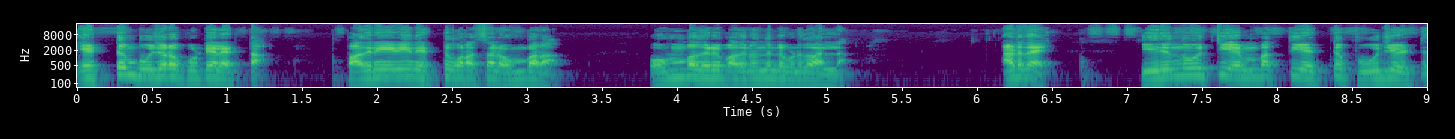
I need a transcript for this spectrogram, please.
എട്ടും പൂജറോ കൂട്ടിയാൽ എട്ടാ. പതിനേഴിൽ നിന്ന് എട്ട് കുറച്ചാൽ ഒമ്പതാ. ഒമ്പത് ഒരു പതിനൊന്നിന്റെ ഗുണിതമല്ല. അടുത്തേ ഇരുന്നൂറ്റി എൺപത്തി എട്ട് പൂജ്യം എട്ട്.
